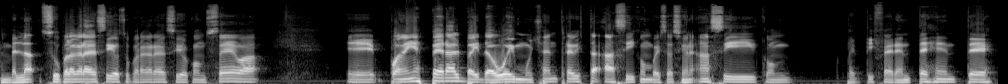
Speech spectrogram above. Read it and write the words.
Verdad, súper agradecido, súper agradecido con Seba. Eh, pueden esperar, by the way, muchas entrevistas así, conversaciones así, con pues, diferentes gente.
